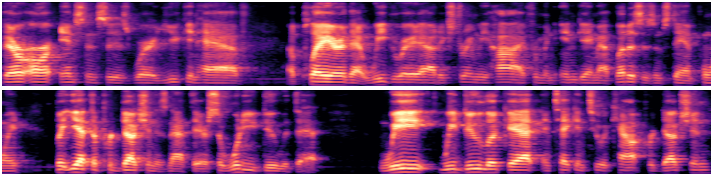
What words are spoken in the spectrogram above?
there are instances where you can have a player that we grade out extremely high from an in-game athleticism standpoint, but yet the production is not there. So what do you do with that? We we do look at and take into account production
